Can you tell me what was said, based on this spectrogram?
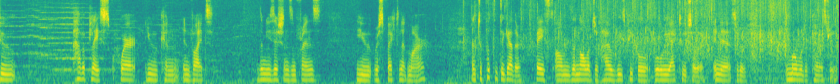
to have a place where you can invite the musicians and friends you respect and admire and to put them together based on the knowledge of how these people will react to each other in a sort of moment of chemistry.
